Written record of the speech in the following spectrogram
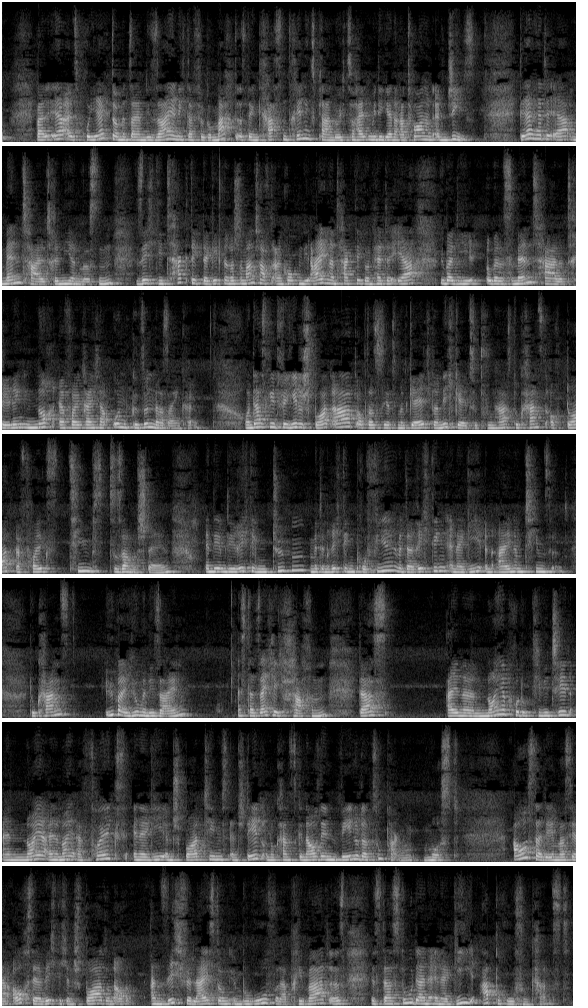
Weil er als Projektor mit seinem Design nicht dafür gemacht ist, den krassen Trainingsplan durchzuhalten wie die Generatoren und MGs der hätte er mental trainieren müssen, sich die Taktik der gegnerischen Mannschaft angucken, die eigene Taktik und hätte er über, die, über das mentale Training noch erfolgreicher und gesünder sein können. Und das geht für jede Sportart, ob das jetzt mit Geld oder nicht Geld zu tun hast. Du kannst auch dort Erfolgsteams zusammenstellen, indem die richtigen Typen mit den richtigen Profilen, mit der richtigen Energie in einem Team sind. Du kannst über Human Design es tatsächlich schaffen, dass eine neue Produktivität, eine neue, eine neue Erfolgsenergie in Sportteams entsteht und du kannst genau sehen, wen du dazu packen musst. Außerdem, was ja auch sehr wichtig in Sport und auch an sich für Leistung im Beruf oder privat ist, ist, dass du deine Energie abrufen kannst.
